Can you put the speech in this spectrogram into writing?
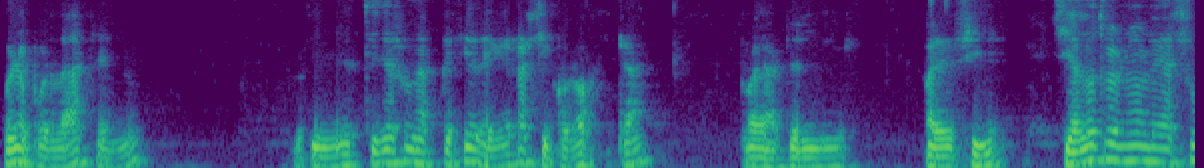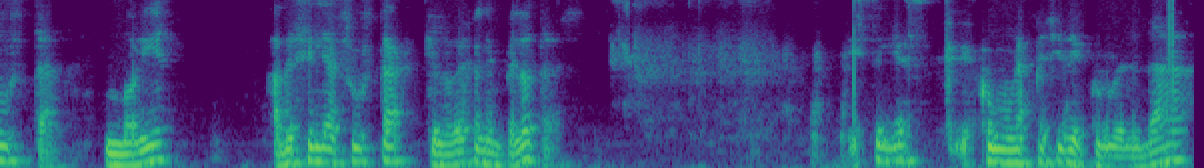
Bueno, pues la hacen, ¿no? Esto ya es una especie de guerra psicológica para que el, para el si, si al otro no le asusta morir, a ver si le asusta que lo dejen en pelotas. Esto ya es, es como una especie de crueldad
